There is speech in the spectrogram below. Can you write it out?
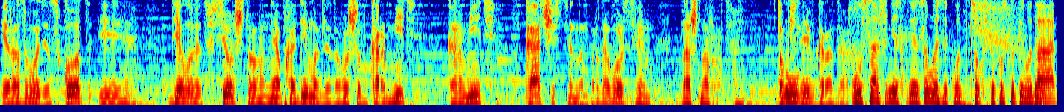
и разводят скот, и делают все, что необходимо для того, чтобы кормить, кормить качественным продовольствием наш народ том числе у, и в городах. У Саши несколько смс вот только что поступило, да? А,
